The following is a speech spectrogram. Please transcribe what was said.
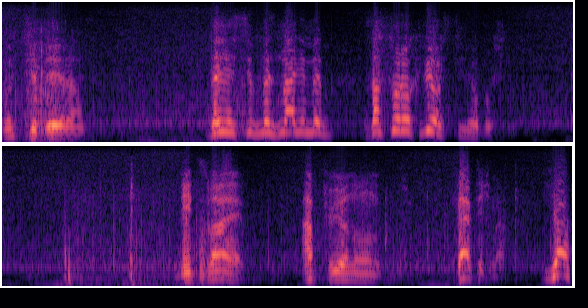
Вот тебе и раз. Да если бы мы знали, мы б за 40 верст ее обошли. Die zwei abführen und fertig machen. Як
